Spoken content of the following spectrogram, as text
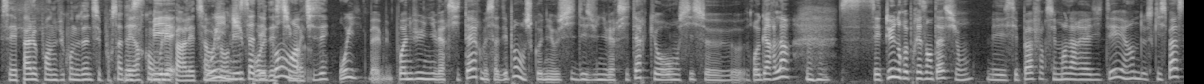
C'est pas le point de vue qu'on nous donne. C'est pour ça d'ailleurs qu'on voulait parler de ça oui, aujourd'hui pour le dépend, déstigmatiser. Oui, du point de vue universitaire, mais ça dépend. Je connais aussi des universitaires qui auront aussi ce regard-là. Mhm. C'est une représentation, mais c'est pas forcément la réalité hein, de ce qui se passe.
